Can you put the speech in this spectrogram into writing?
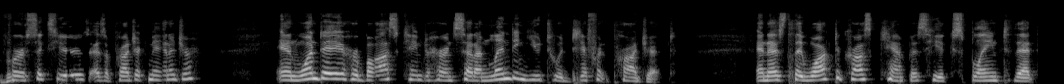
Mhm. for six years as a project manager. And one day her boss came to her and said, I'm lending you to a different project. And as they walked across campus, he explained that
